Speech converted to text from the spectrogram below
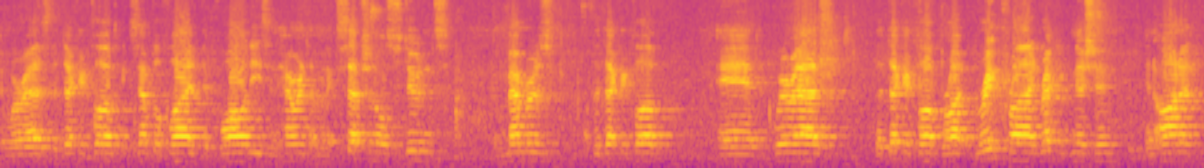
and whereas the DECA Club exemplified the qualities inherent of an exceptional students and members of the DECA Club, and whereas the DECA Club brought great pride, recognition, and honor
